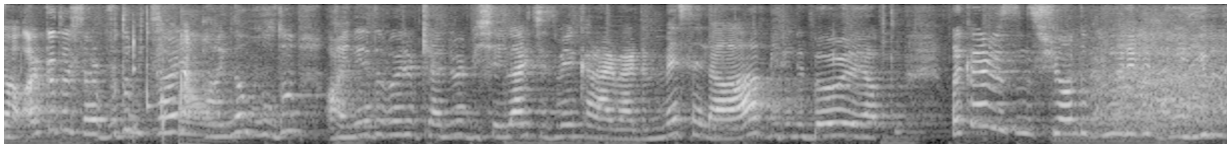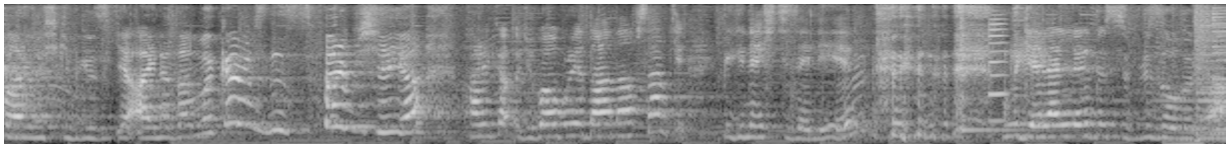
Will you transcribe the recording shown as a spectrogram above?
Ya. Arkadaşlar burada bir tane ayna buldum. Aynaya da böyle kendime bir şeyler çizmeye karar verdim. Mesela birini böyle yaptım. Bakar mısınız şu anda böyle bir bıyığım varmış gibi gözüküyor aynadan. Bakar mısınız? Süper bir şey ya. Harika. Acaba buraya daha ne yapsam ki? Bir güneş çizelim. Bunu gelenlere de sürpriz olur ya.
